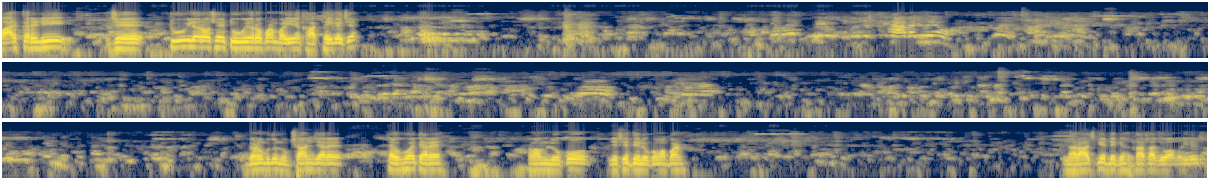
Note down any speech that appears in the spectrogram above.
પાર્ક કરેલી જે ટુ વ્હીલરો છે ટુ વ્હીલરો પણ બળીને ખાક થઈ ગઈ છે. ઘણું બધું નુકસાન જ્યારે થયું હોય ત્યારે તમામ લોકો જે છે તે લોકોમાં પણ નારાજગી એટલે કે હતાશા જોવા મળી રહી છે.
